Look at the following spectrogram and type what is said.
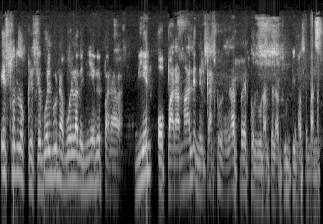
eso es lo que se vuelve una bola de nieve para bien o para mal en el caso de Dak Prescott durante las últimas semanas.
